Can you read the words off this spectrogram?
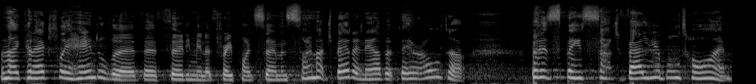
And they can actually handle the, the 30 minute three point sermon so much better now that they're older. But it's been such valuable time.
